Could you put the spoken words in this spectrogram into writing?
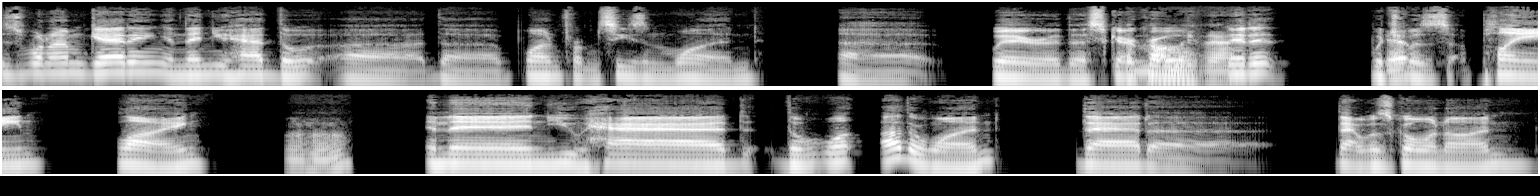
is what I'm getting, and then you had the uh the one from season one, uh, where the Scarecrow Bat. did it, which Yep. was a plane flying, hmm and then you had the one, other one that uh that was going on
